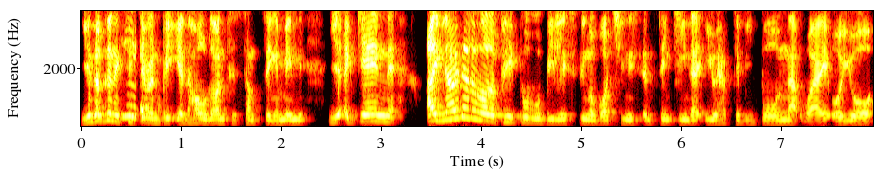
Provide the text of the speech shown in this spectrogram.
You're not going to sit there and be and hold on to something. I mean, you, again, I know that a lot of people will be listening or watching this and thinking that you have to be born that way, or you're,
